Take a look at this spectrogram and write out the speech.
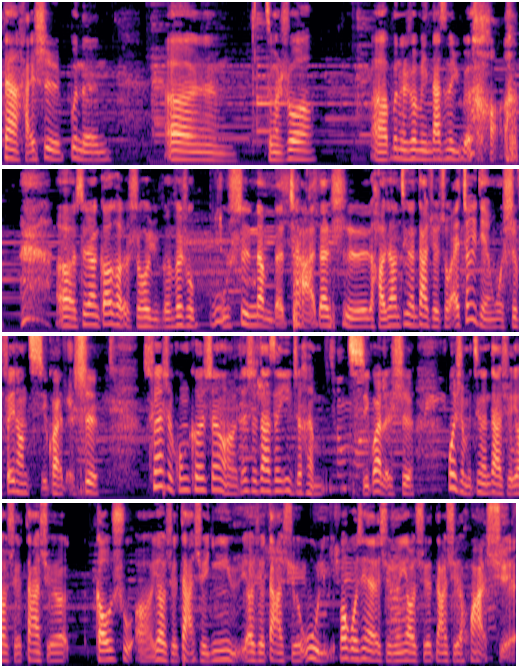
但还是不能，嗯、怎么说？啊、不能说明大森的语文好。呃，虽然高考的时候语文分数不是那么的差，但是好像进了大学之后，哎，这一点我是非常奇怪的。是，虽然是工科生啊，但是大森一直很奇怪的是，为什么进了大学要学大学高数啊，要学大学英语，要学大学物理，包括现在的学生要学大学化学，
